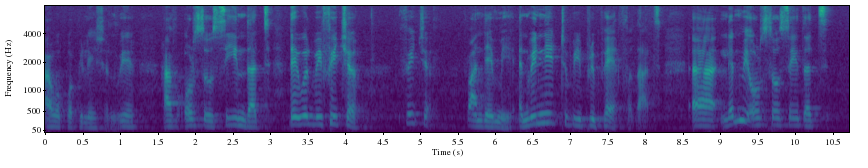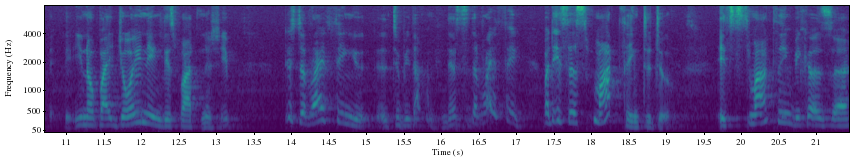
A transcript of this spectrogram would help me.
our population. We have also seen that there will be future, future pandemic, and we need to be prepared for that. Uh, let me also say that, you know, by joining this partnership, it's the right thing to be done. That's the right thing. But it's a smart thing to do. It's a smart thing because uh,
